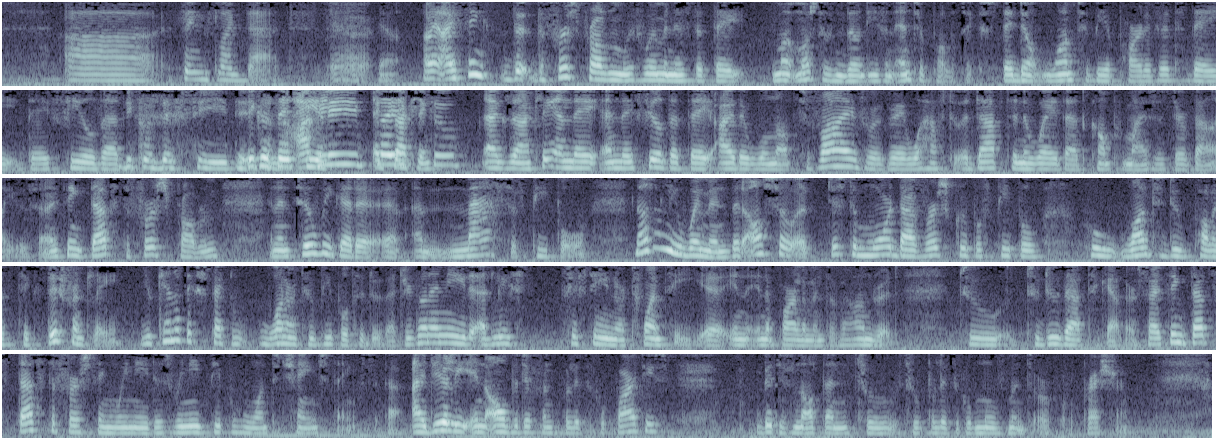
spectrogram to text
uh, things like that. Uh, yeah, I, mean, I think the the first problem with women is that they most of them don't even enter politics. They don't want to be a part of it. They they feel that because they see it because they see it exactly too. exactly, and they and they feel that they either will not survive or they will have to adapt in a way that compromises their values. And I think that's the first problem. And until we get a, a, a mass of people, not only women but also a, just a more diverse group of people who want to do politics differently, you cannot expect one or two people to do that. You're going to need at least 15 or 20 uh, in, in a parliament of 100 to, to do that together. So I think that's, that's the first thing we need is we need people who want to change things. Uh, ideally in all the different political parties, but if not, then through, through political movement or, or pressure.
